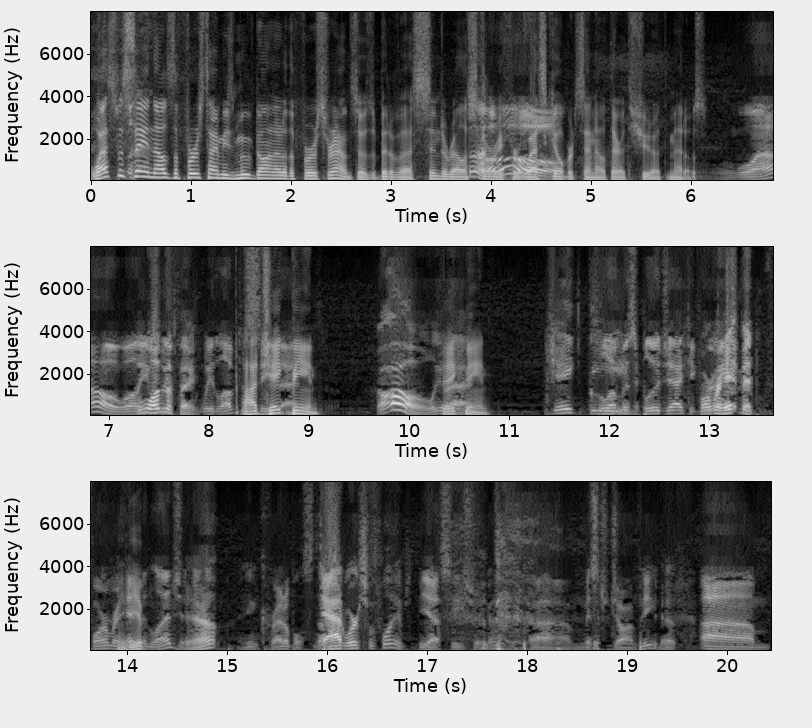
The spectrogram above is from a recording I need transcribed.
Wes was saying that was the first time he's moved on out of the first round, so it was a bit of a Cinderella story for Wes Oh. Gilbertson out there at the shootout the Meadows. Wow. Well, Who won we, the thing? We love to Uh, see Jake that. Bean. Oh, look at Jake that. Bean. Jake. Columbus Blue Jacket, Former great. Hitman. former Yep. Hitman legend. Yeah. incredible stuff. Dad works with Flames. Yes, he should. uh, Mr. John P. Yeah. Um,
